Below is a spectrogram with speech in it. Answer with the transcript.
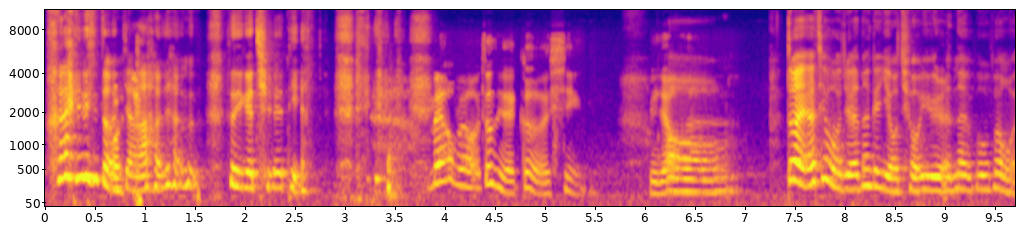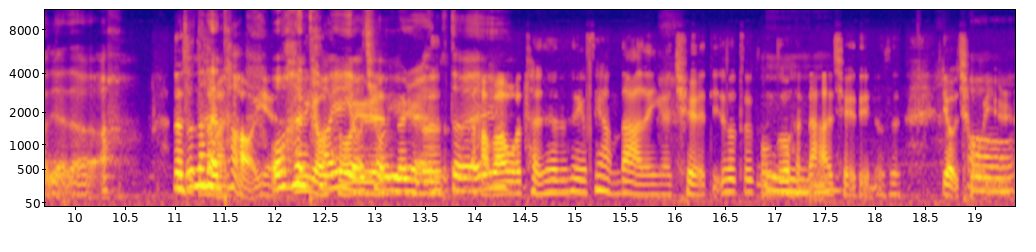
嗨，你怎么讲的？好像是一个缺点。没有没有，就是你的个性比较。对，而且我觉得那个有求于人那部分，我觉得啊，真的很讨厌，我很讨厌有求于人。对，好吧，我承认这是一个非常大的一个缺点，就是这工作很大的缺点就是有求于人。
